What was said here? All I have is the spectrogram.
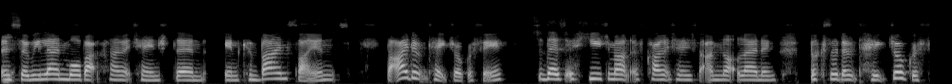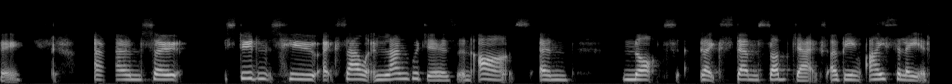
and so we learn more about climate change than in combined science. But I don't take geography, so there's a huge amount of climate change that I'm not learning because I don't take geography. And so, students who excel in languages and arts and not like STEM subjects are being isolated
